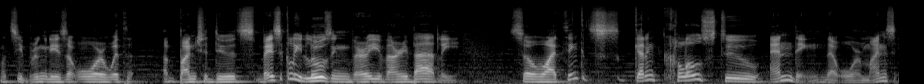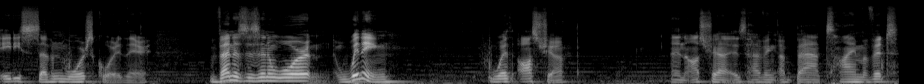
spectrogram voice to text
Let's see, Burgundy is at war with a bunch of dudes, basically losing very, very badly. So I think it's getting close to ending that war. Minus 87 war score there. Venice is in a war, winning with Austria. And Austria is having a bad time of it.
